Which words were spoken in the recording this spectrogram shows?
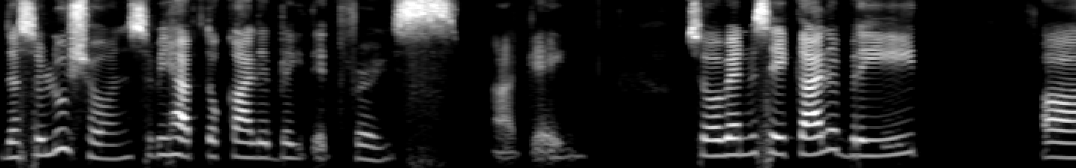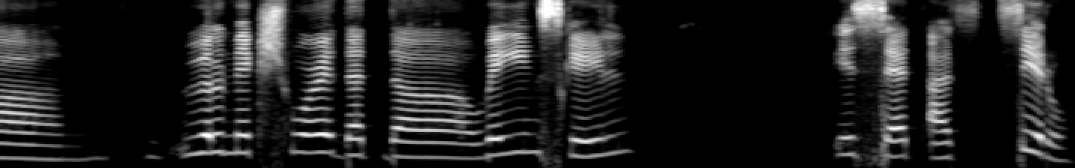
the solutions, we have to calibrate it first. Okay. So when we say calibrate, um, we will make sure that the weighing scale is set at zero.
